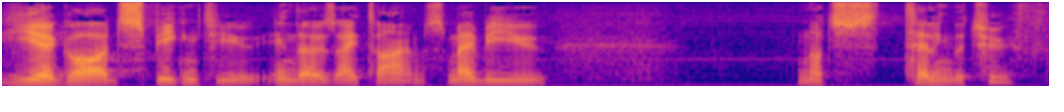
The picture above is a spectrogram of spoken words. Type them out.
hear God speaking to you in those eight times. Maybe you not telling the truth.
